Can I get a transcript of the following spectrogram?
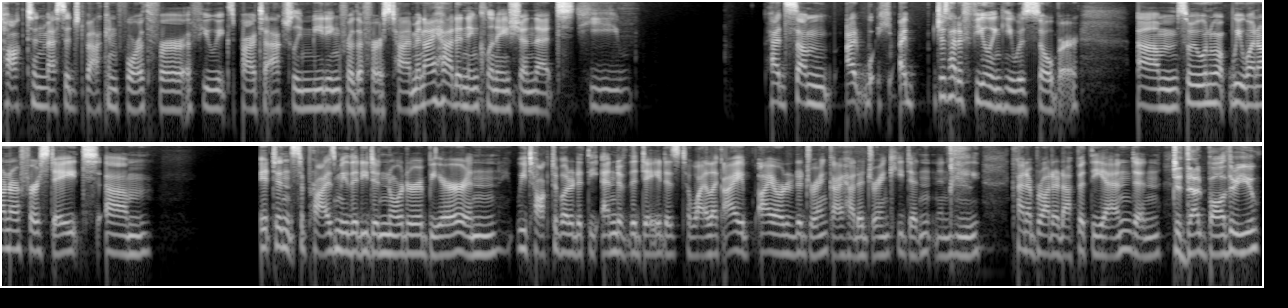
talked and messaged back and forth for a few weeks prior to actually meeting for the first time, and I had an inclination that he had some. I, I just had a feeling he was sober. Um, so when we went on our first date, um, it didn't surprise me that he didn't order a beer, and we talked about it at the end of the date as to why. Like I, I ordered a drink, I had a drink, he didn't, and he kind of brought it up at the end, and Did that bother you,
